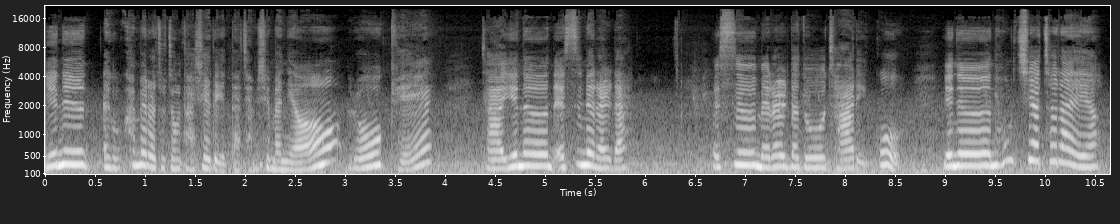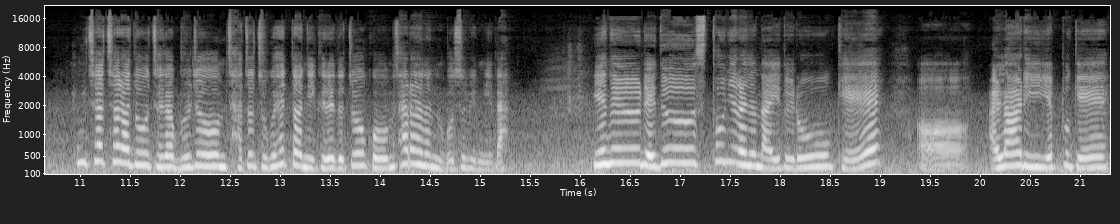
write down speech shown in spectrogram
얘는 아이고 카메라 조정 다시 해야 되겠다. 잠시만요. 이렇게 자 얘는 에스메랄다. 에스메랄다도 잘 있고 얘는 홍치아 철화예요. 홍치아 철화도 제가 물 좀 자주 주고 했더니 그래도 조금 살아나는 모습입니다. 얘는 레드 스톤이라는 아이도 이렇게 어, 알라리 예쁘게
